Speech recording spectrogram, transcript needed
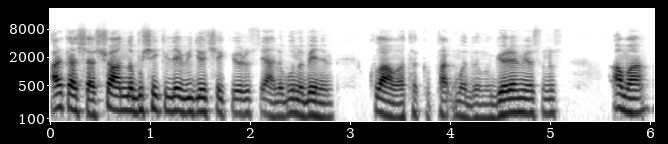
Arkadaşlar şu anda bu şekilde video çekiyoruz. Yani bunu benim kulağıma takıp takmadığımı göremiyorsunuz. Ama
